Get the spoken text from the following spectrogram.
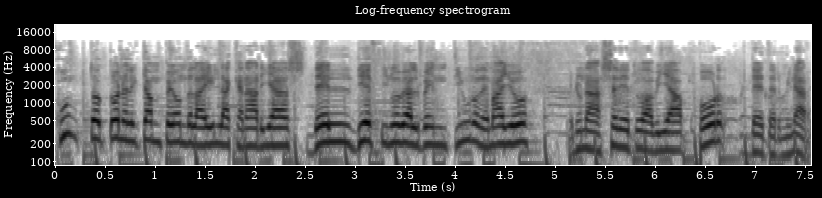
junto con el campeón de las Islas Canarias del 19 al 21 de mayo en una sede todavía por determinar.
